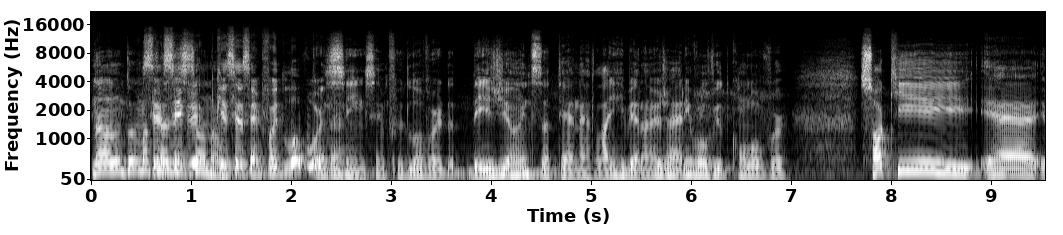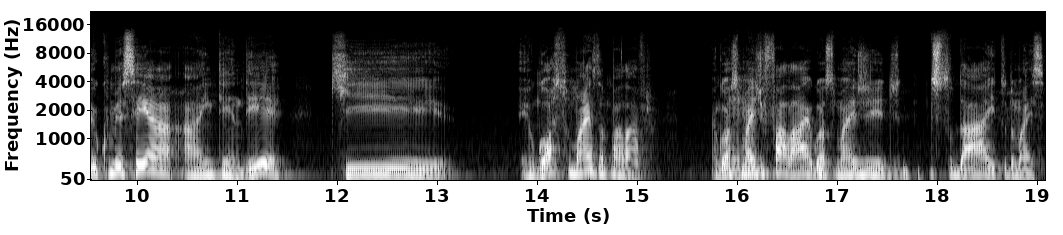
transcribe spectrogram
Não, eu não tô numa você transição, sempre, não. Porque você sempre foi do louvor, né? Sim, sempre fui do louvor. Desde antes até, né? Lá em Ribeirão eu já era envolvido com louvor. Só que é, eu comecei a, a entender que eu gosto mais da palavra. Eu gosto mais de falar, eu gosto mais de, de estudar e tudo mais.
